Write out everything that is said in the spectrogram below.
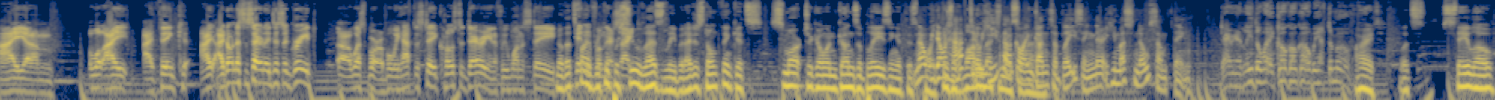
I um, well, I I think I I don't necessarily disagree, uh, Westboro, but we have to stay close to Darian if we want to stay No, that's fine. We from could their pursue sight. Leslie, but I just don't think it's smart to go in guns a blazing at this No, point. we don't There's a have lot to. of He's not going around. guns a blazing. There, he must know something. Darian, lead the way. Go go go. We have to move. All right, let's stay low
